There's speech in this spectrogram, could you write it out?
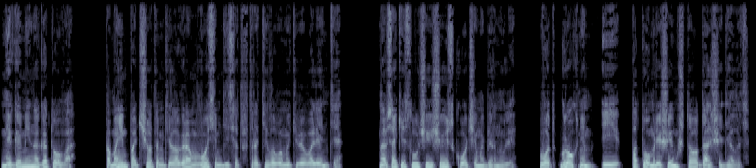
Мегамина готова. По моим подсчетам, килограмм 80 в тротиловом эквиваленте. На всякий случай еще и скотчем обернули. Вот грохнем и потом решим, что дальше делать,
